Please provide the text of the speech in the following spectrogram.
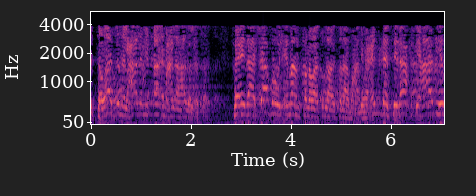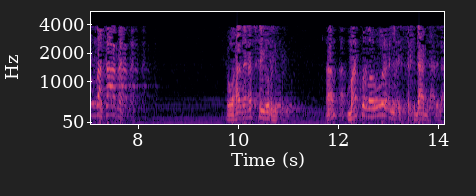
التوازن العالمي قائم على هذا الأساس. فإذا شافوا الإمام صلوات الله وسلامه عليه عنده سلاح بهذه الضخامة هو هذا نفسه يرهب ها؟ ماكو ضرورة لاستخدام السلاح.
